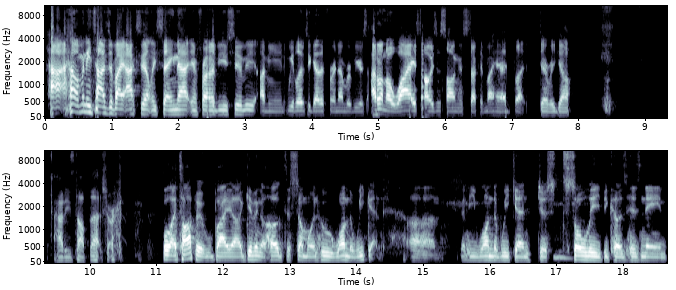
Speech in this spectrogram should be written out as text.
how, how many times have I accidentally sang that in front of you, Subi? I mean, we lived together for a number of years. I don't know why it's always a song that's stuck in my head, but there we go. How do you top that, Shark? Well, I top it by uh, giving a hug to someone who won the weekend. Um, and he won the weekend just solely because his name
